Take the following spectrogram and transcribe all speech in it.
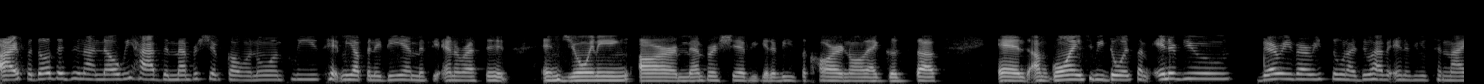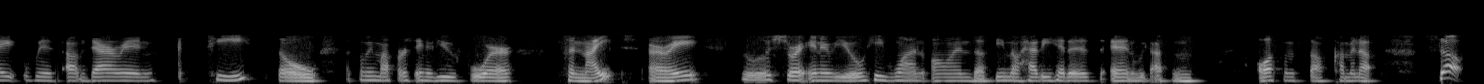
All right, for those that do not know, we have the membership going on. Please hit me up in a DM if you're interested in joining our membership. You get a Visa card and all that good stuff. And I'm going to be doing some interviews very, very soon, I do have an interview tonight with um, Darron T. So that's going to be my first interview for tonight. All right. It's a little short interview. He won on the female heavy hitters, and we got some awesome stuff coming up. So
